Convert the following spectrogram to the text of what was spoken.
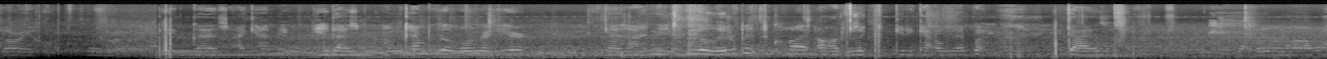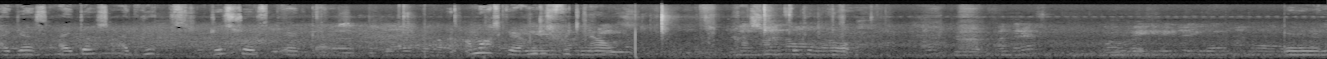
Sorry. Hey guys, I can't be. Hey guys, I can't be alone right here. Guys, I need to be a little bit quiet. Uh, there's a kitty cat over there, but guys, I guess I just, I get just so scared, guys. I'm not scared. I'm just freaking out. I'm freaking out. And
